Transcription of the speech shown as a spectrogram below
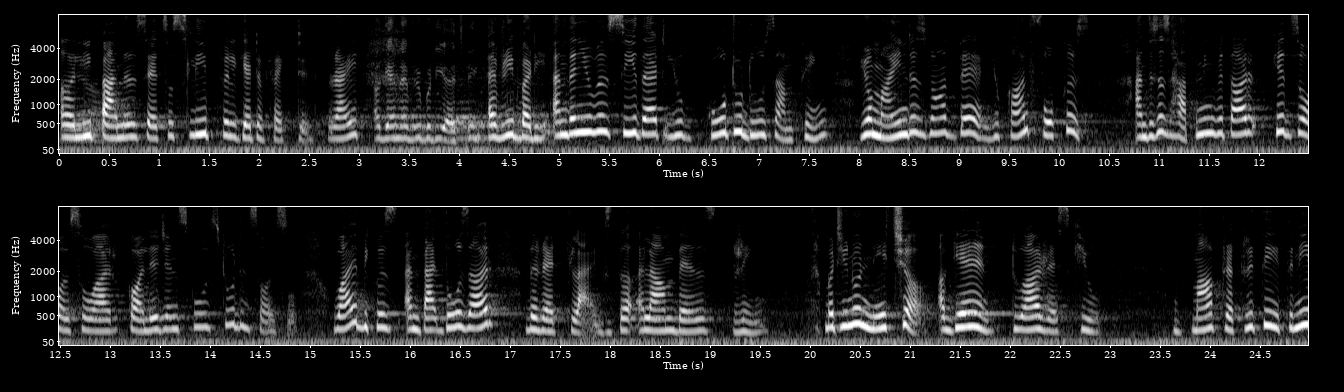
early yeah. panel said, so sleep will get affected, right? Again, everybody, I think. Everybody. And then you will see that you go to do something, your mind is not there. You can't focus. And this is happening with our kids also, our college and school students also. Why? Because, and that those are the red flags, the alarm bells ring. But you know nature again to our rescue माँ प्रकृति इतनी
